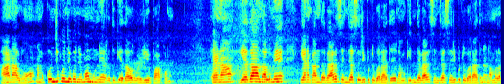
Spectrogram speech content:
ஆனாலும் நம்ம கொஞ்சம் கொஞ்சம் கொஞ்சமாக முன்னேறதுக்கு ஏதாவது ஒரு வழியை பார்க்கணும். ஏன்னா எதாக இருந்தாலுமே எனக்கு அந்த வேலை செஞ்சால் சரிப்பட்டு வராது. நமக்கு இந்த வேலை செஞ்சால் சரிப்பட்டு வராதுன்னு நம்மளை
